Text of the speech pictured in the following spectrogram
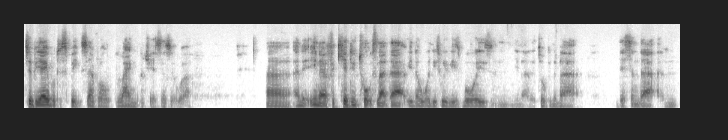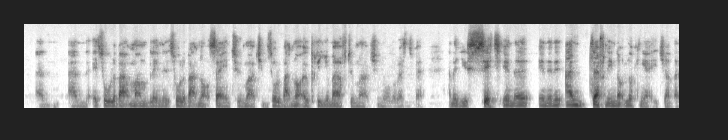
to be able to speak several languages, as it were. Uh, and you know, if a kid who talks like that, you know, when he's with his boys, and you know, they're talking about this and that, and and and it's all about mumbling, it's all about not saying too much, it's all about not opening your mouth too much, and all the rest of it. And then you sit in a in an and definitely not looking at each other.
